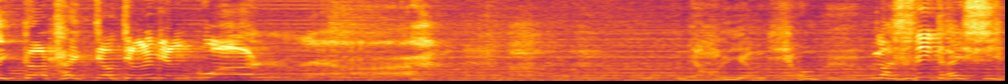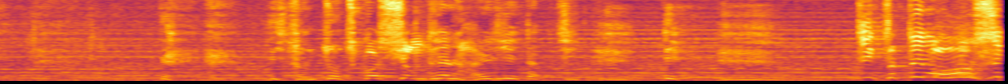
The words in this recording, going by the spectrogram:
你敢太朝廷的命官？鸟你用地方，嘛是你害死。你你全做一寡伤天害理的代志，你你绝对无好死。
